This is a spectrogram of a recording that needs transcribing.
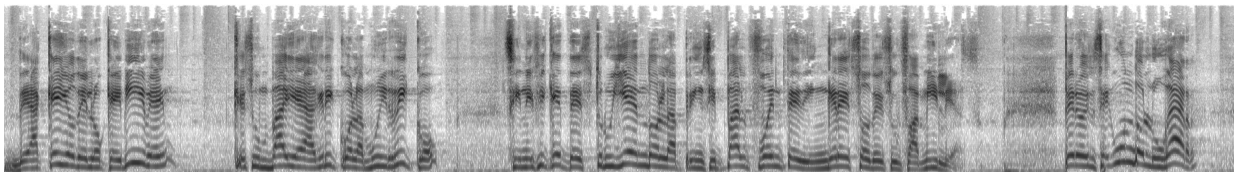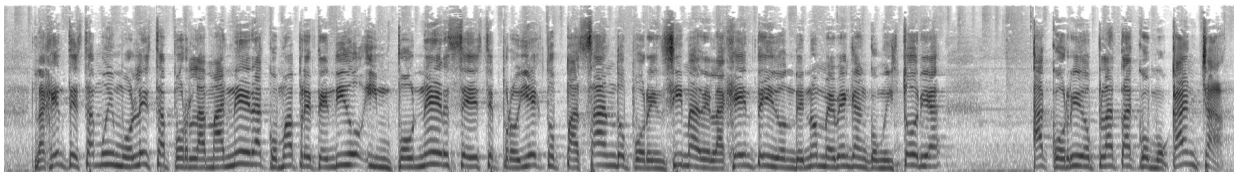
de aquello de lo que viven, que es un valle agrícola muy rico, signifique destruyendo la principal fuente de ingreso de sus familias. Pero en segundo lugar, la gente está muy molesta por la manera como ha pretendido imponerse este proyecto pasando por encima de la gente y donde no me vengan con historia, ha corrido plata como cancha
